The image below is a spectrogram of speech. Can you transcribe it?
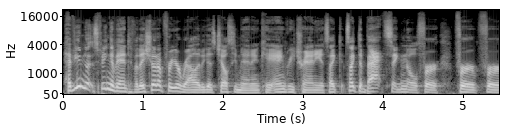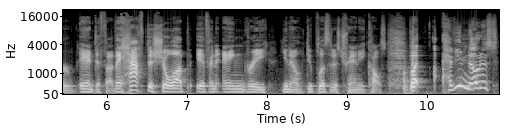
have you speaking of antifa they showed up for your rally because chelsea manning okay angry tranny it's like it's like the bat signal for for for antifa they have to show up if an angry you know duplicitous tranny calls but have you noticed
